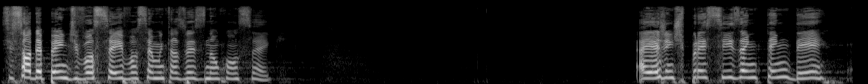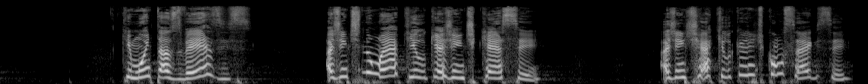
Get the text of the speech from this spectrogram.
Se só depende de você e você muitas vezes não consegue. Aí a gente precisa entender que muitas vezes a gente não é aquilo que a gente quer ser. A gente é aquilo que a gente consegue ser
